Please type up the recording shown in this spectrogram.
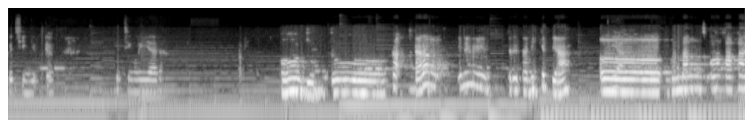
kucing gitu. Kucing liar. Oh gitu. Kak, sekarang ini nih cerita dikit ya. Eh Iya. tentang sekolah kakak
